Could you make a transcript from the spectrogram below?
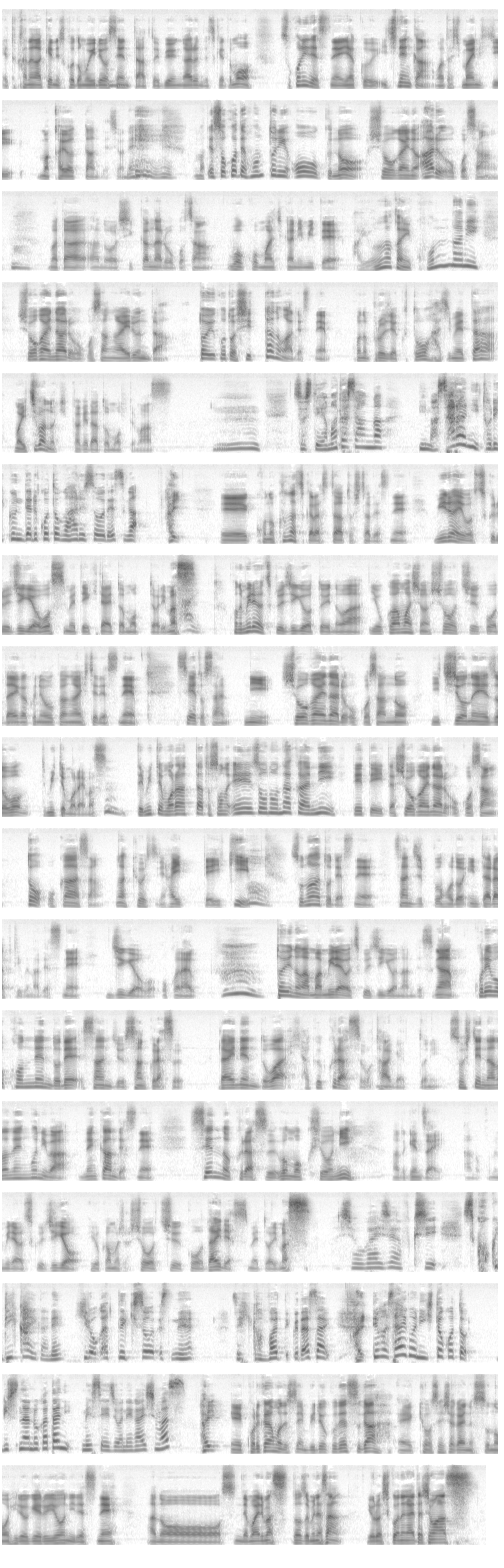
えっと、神奈川県立子ども医療センターという病院があるんですけども、そこにですね、約1年間、私毎日、まあ、通ったんですよね。で、そこで本当に多くの障害のあるお子さん、また、あの、疾患のあるお子さんをこう間近に見て、あ、世の中にこんなに障害のあるお子さんがいるんだ。ということを知ったのがですね、このプロジェクトを始めた、まあ、一番のきっかけだと思ってます。うん。そして山田さんが今さらに取り組んでいることがあるそうですが。はい。えー、この9月からスタートしたですね、未来を作る事業を進めていきたいと思っております。はい、この未来を作る事業というのは、横浜市の小中高大学にお伺いしてですね、生徒さんに障害のあるお子さんの日常の映像を見てもらいます。うん、で、見てもらった後、その映像の中に出ていた障害のあるお子さんとお母さんが教室に入っていき、その後ですね、30分ほどインタラクティブなですね、授業を行う。うん、というのが、まあ、未来を作る授業なんですが、これを今年度で33クラス、来年度は100クラスをターゲットに、そして7年後には年間ですね、1000のクラスを目標に、あの、現在、あの、この未来を作る授業、横浜市小中高大で進めております。障害者福祉、すごく理解がね、広がってきそうですね。ぜひ頑張ってください。はい、では最後に一言、リスナーの方にメッセージをお願いします。はい、えー、これからもですね、微力ですが、えー、共生社会の裾野を広げるようにですね、あのー、進んでまいります。どうぞ皆さん、よろしくお願いいたします。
